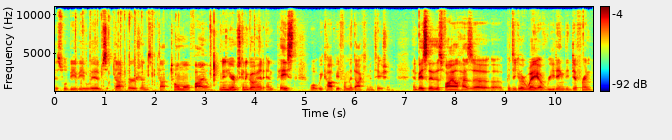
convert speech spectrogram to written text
This will be the libs.versions.toml file. And in here, I'm just going to go ahead and paste what we copied from the documentation. And basically this file has a, a particular way of reading the different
